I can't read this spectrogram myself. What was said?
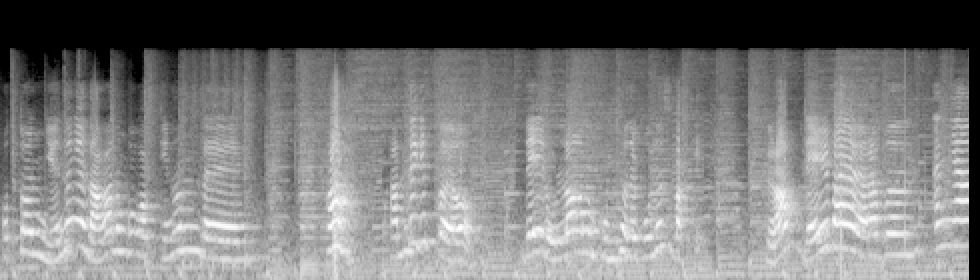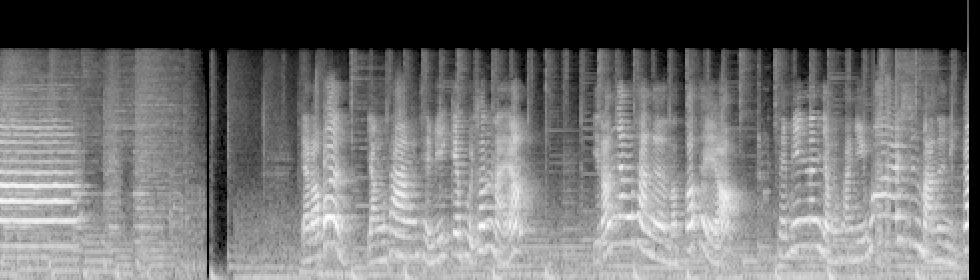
어떤 예능에 나가는 것 같긴 한데. 아 안 되겠어요. 내일 올라오는 본편을 보는 수밖에 그럼 내일 봐요 여러분. 안녕! 여러분 영상 재미있게 보셨나요? 이런 영상은 어떠세요? 재미있는 영상이 훨씬 많으니까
